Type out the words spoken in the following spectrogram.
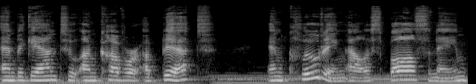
and began to uncover a bit including Alice Ball's name.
